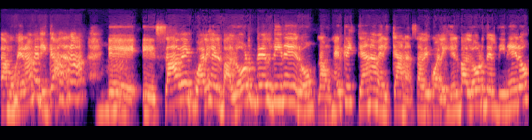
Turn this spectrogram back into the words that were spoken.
La mujer americana eh, sabe cuál es el valor del dinero, la mujer cristiana americana sabe cuál es el valor del dinero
